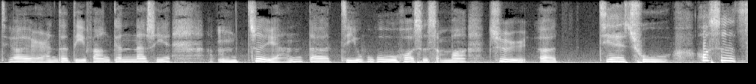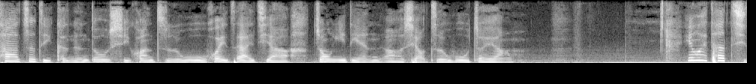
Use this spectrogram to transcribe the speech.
自然的地方，跟那些嗯自然的植物或是什么去呃接触，或是他自己可能都喜欢植物，会在家种一点啊、呃、小植物这样。因为他其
